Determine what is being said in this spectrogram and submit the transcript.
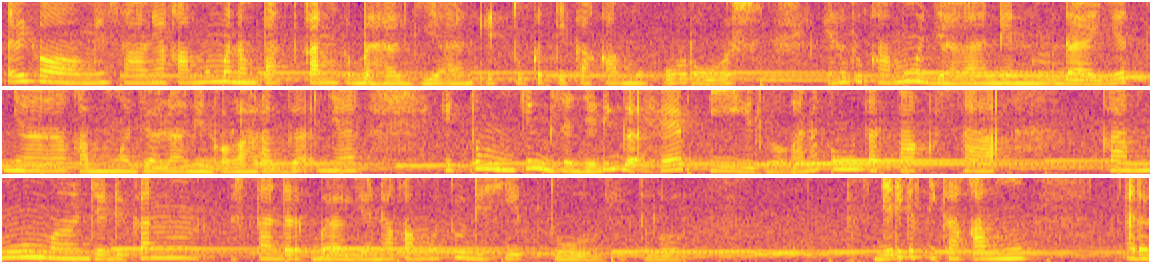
Tapi kalau misalnya kamu menempatkan kebahagiaan itu ketika kamu kurus itu tuh kamu ngejalanin dietnya kamu ngejalanin olahraganya itu mungkin bisa jadi gak happy gitu loh. Karena kamu terpaksa kamu menjadikan standar kebahagiaannya kamu tuh di situ gitu loh. Jadi ketika kamu ada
